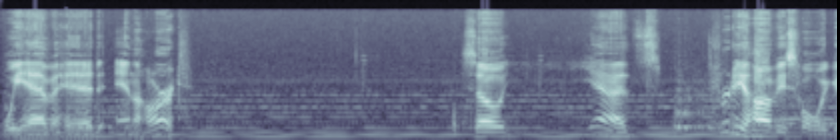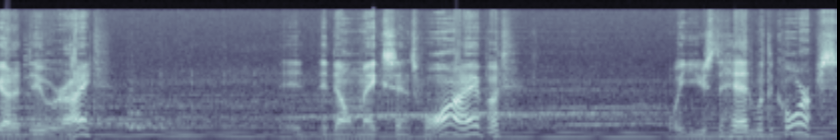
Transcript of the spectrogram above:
we have a head and a heart. So, yeah, it's pretty obvious what we gotta do, right? It, it don't make sense why, but we use the head with the corpse.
